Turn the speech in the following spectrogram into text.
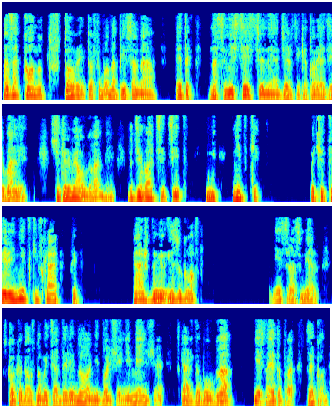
по закону второе, то, что было написано, это на естественной одежде, которые одевали, с четырьмя углами вдевать цицит, нитки. По четыре нитки в каждую из углов. есть размер, сколько должно быть отдалено, не больше, не меньше, с каждого угла. Есть на это про закон.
